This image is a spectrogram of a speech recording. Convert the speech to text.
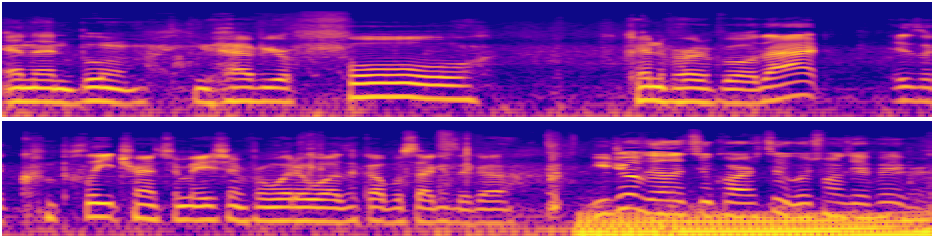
And then boom, you have your full convertible. That is a complete transformation from what it was a couple seconds ago. You drove the other two cars too. Which one's your favorite?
